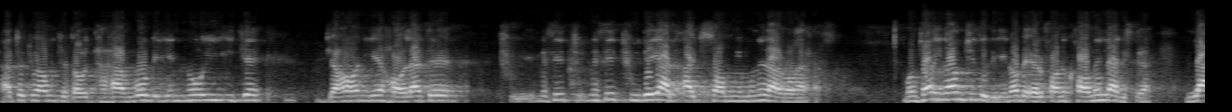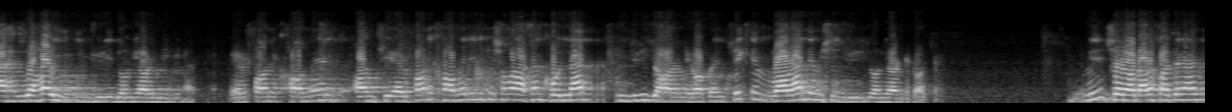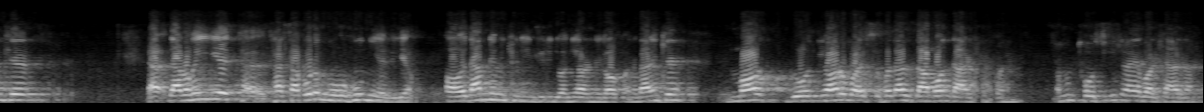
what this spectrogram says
حتی تو همون کتاب تهوع به یه نوعی ای که جهان یه حالت مثل مثل توده ای از اجسام میمونه در واقع هست. منتها اینا هم چیز دیگه اینا به عرفان کامل نرسیدن. لحظه هایی اینجوری دنیا رو می‌بینن. عرفان کامل آنتی عرفان کامل اینه که شما اصلا کلا اینجوری جهان رو نگاه کنید. فکر واقعا نمیشه اینجوری دنیا رو نگاه کنید می‌دونید چرا؟ برای خاطر همین که در, در واقع این یه تصور موهومیه دیگه. آدم نمی‌تونه اینجوری دنیا رو نگاه کنه. برای اینکه ما دنیا رو با استفاده از زبان درک می‌کنیم. همون توصیفی که من یه بار کردم.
